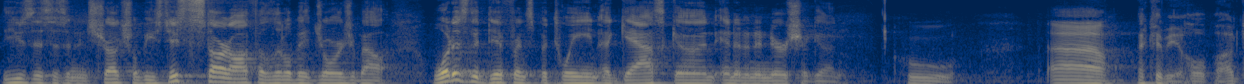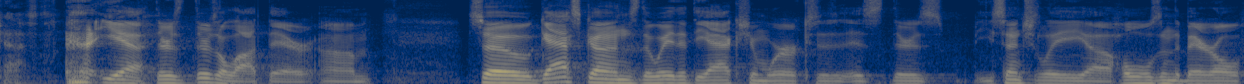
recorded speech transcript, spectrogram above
use this as an instructional piece, just start off a little bit, George, about what is the difference between a gas gun and an inertia gun? Ooh. Uh, That could be a whole podcast. yeah, there's there's a lot there. Um, so gas guns, the way that the action works is, is there's essentially uh, holes in the barrel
